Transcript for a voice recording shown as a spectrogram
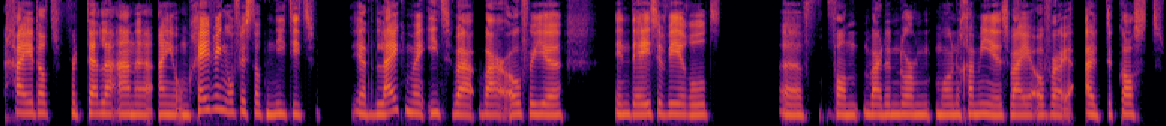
Ga je dat vertellen aan, aan je omgeving? Of is dat niet iets, ja, het lijkt me iets waar, waarover je in deze wereld uh, van waar de norm monogamie is, waar je over uit de kast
